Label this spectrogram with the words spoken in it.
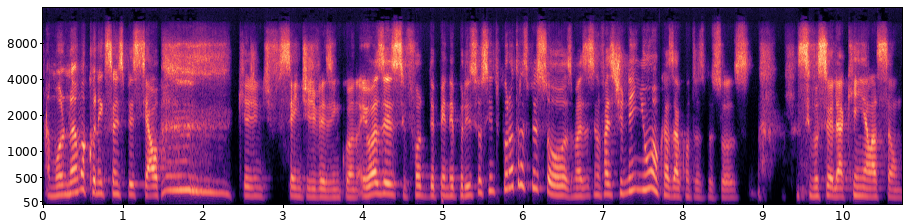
Amor não é uma conexão especial que a gente sente de vez em quando. Eu, às vezes, se for depender por isso, eu sinto por outras pessoas, mas assim, não faz sentido nenhum eu casar com outras pessoas, se você olhar quem elas são.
